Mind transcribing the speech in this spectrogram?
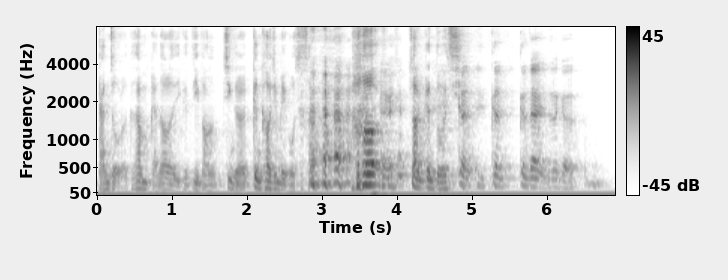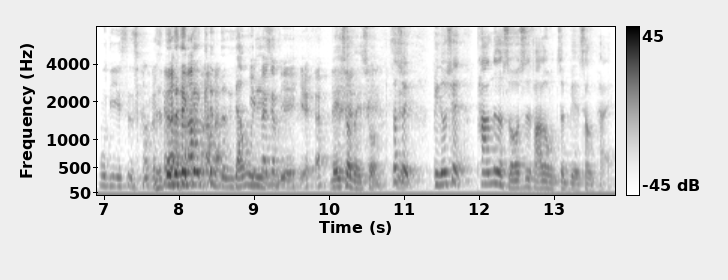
赶走了，可他们赶到了一个地方，进而更靠近美国市场，然后赚更多钱，更更更在那个。目的市场，对 对对，更更你当目的更便宜。没错没错。那所以平头炫他那个时候是发动政变上台，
